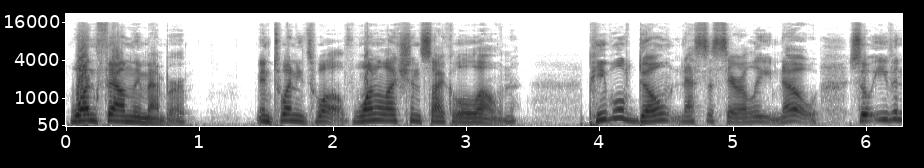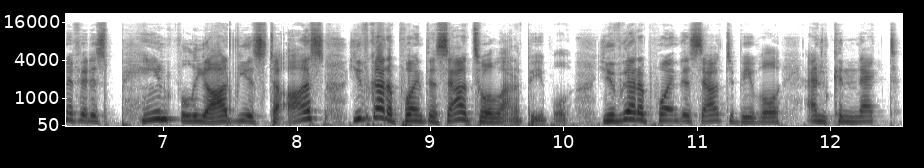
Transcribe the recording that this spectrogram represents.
one family member in 2012, one election cycle alone. People don't necessarily know. So even if it is painfully obvious to us, you've got to point this out to a lot of people. You've got to point this out to people and connect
